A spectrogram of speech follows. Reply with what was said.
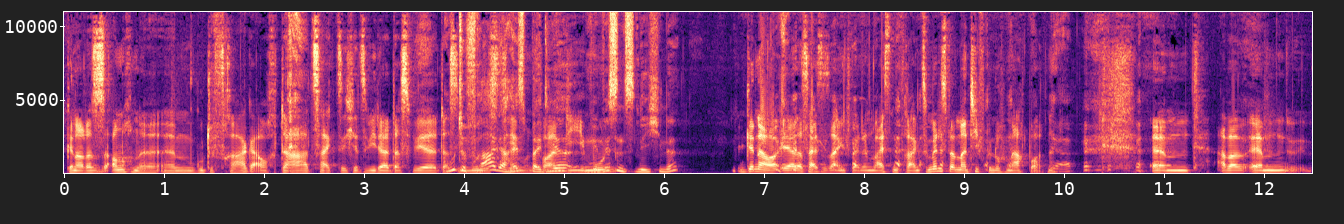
Genau, das ist auch noch eine ähm, gute Frage. Auch da zeigt sich jetzt wieder, dass wir das Gute Frage heißt bei dir, wir wissen es nicht, ne? Genau, ja, das heißt es eigentlich bei den meisten Fragen, zumindest wenn man tief genug nachbohrt. Ne? Ja. Ähm, aber ähm,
